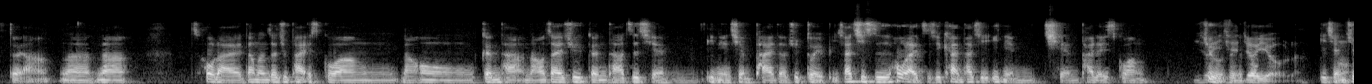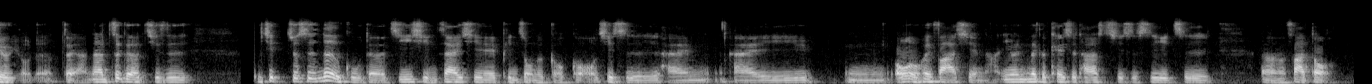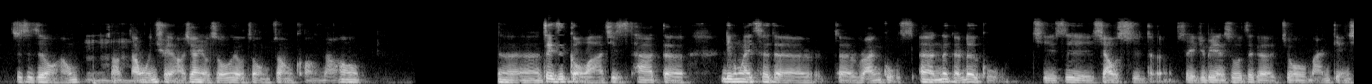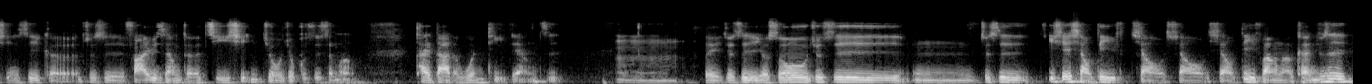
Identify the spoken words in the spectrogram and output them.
对啊，那那后来当然再去拍 X 光，然后跟他，然后再去跟他之前一年前拍的去对比。他其实后来仔细看，他其实一年前拍的 X 光。就以前就有了，以前就有了，对啊。那这个其实，就就是肋骨的畸形，在一些品种的狗狗，其实还还嗯，偶尔会发现啊。因为那个 case 它其实是一只呃发豆，就是这种好像长纹犬，好像有时候会有这种状况。然后，呃，这只狗啊，其实它的另外一侧的的软骨，呃，那个肋骨。其实是消失的，所以就变成说这个就蛮典型，是一个就是发育上的畸形，就就不是什么太大的问题这样子。嗯嗯嗯。所以就是有时候就是嗯，就是一些小地小小小地方呢，可能就是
